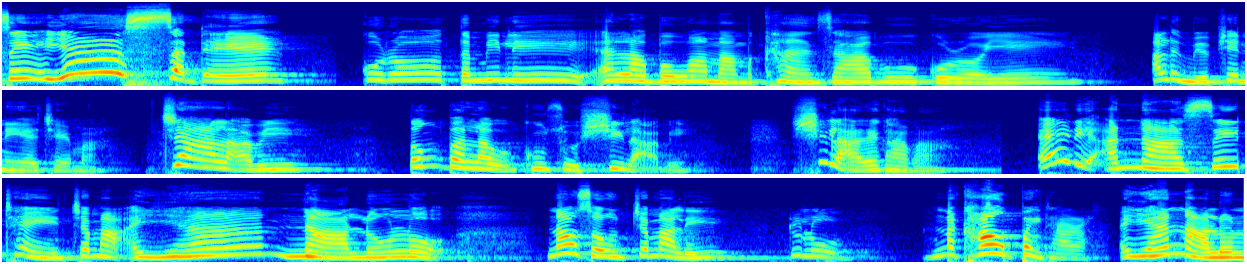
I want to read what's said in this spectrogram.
ဆေးအရက်ဆက်တယ်ကိုရောသမီးလေးအဲ့လောက်ဘဝမှာမခံစားဘူးကိုရောရေအဲ့လိုမျိုးဖြစ်နေတဲ့အချိန်မှာကြာလာပြီ သုံးပတ်လောက်အခုဆိုရှိလာပြီရှိလာတဲ့အခါမှာအဲ့ဒီအနာဆေးထည့်ရင်ကျွန်မအရန်နာလွန်းလို့နောက်ဆုံးကျွန်မလေးတူလို့နှာခေါင်းပိတ်ထားတာအရန်နာလုံး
